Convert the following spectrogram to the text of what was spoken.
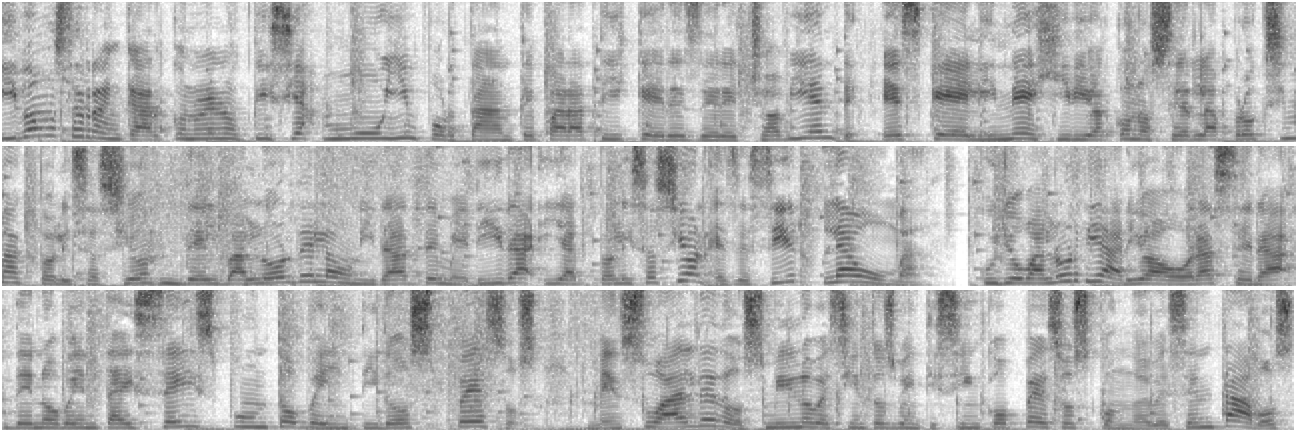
Y vamos a arrancar con una noticia muy importante para ti que eres derechohabiente. Es que el INEGI dio a conocer la próxima actualización del valor de la unidad de medida y actualización, es decir, la UMA cuyo valor diario ahora será de 96.22 pesos, mensual de 2.925 pesos con 9 centavos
